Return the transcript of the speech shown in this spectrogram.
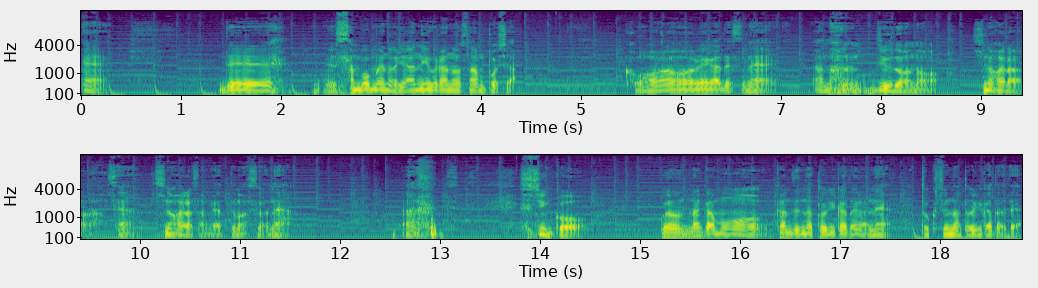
ええ。で、3本目の屋根裏の散歩者。これがですね、あの、柔道の篠原さん、篠原さんがやってますよね。主人公。これなんかもう完全な撮り方がね、特殊な撮り方で。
